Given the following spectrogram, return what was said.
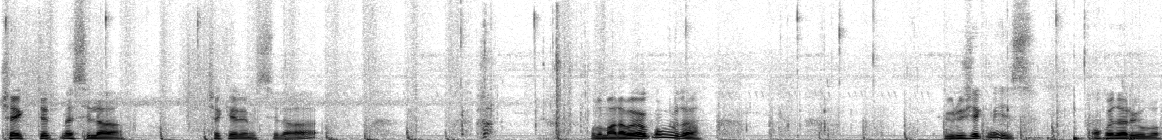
Çektirtme silahı. Çekerim silahı. Oğlum araba yok mu burada? Yürüyecek miyiz? O kadar yolu.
